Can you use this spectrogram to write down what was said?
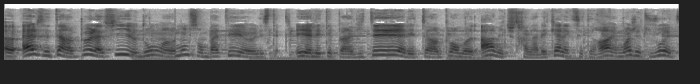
euh, elle c'était un peu la fille dont euh, le monde s'en battait euh, les steaks. Et elle était pas invitée, elle était un peu en mode ah mais tu traînes avec elle, etc. Et moi j'ai toujours été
